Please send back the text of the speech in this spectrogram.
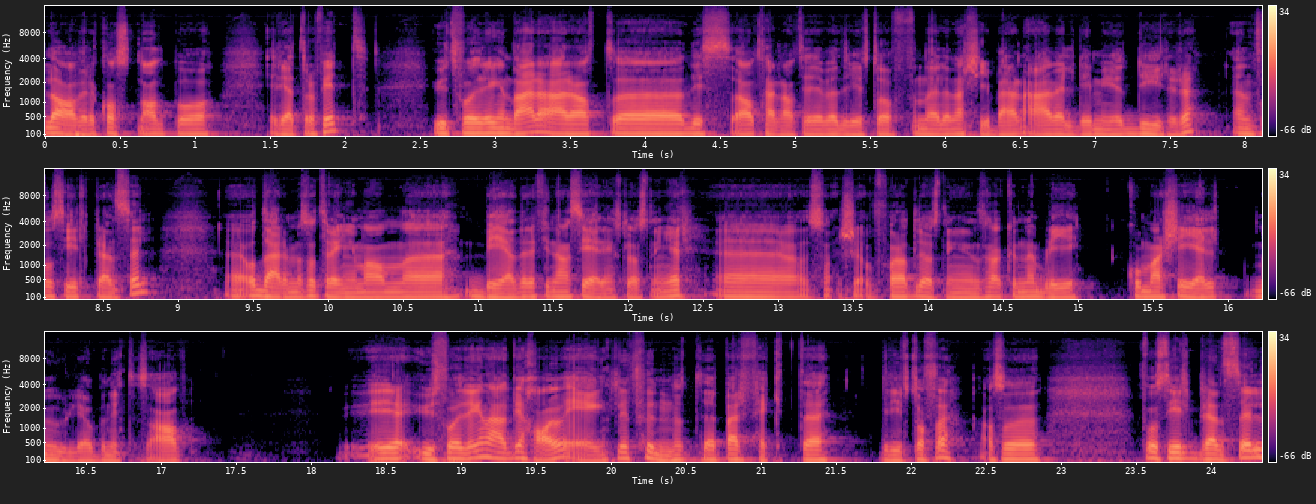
lavere kostnad på retrofit. Utfordringen der er at uh, disse alternative drivstoffene eller energibærerne er veldig mye dyrere enn fossilt brensel. Uh, og dermed så trenger man uh, bedre finansieringsløsninger for at løsningen skal kunne bli kommersielt mulig å benytte seg av. Utfordringen er at vi har jo egentlig funnet det perfekte drivstoffet. Altså Fossilt brensel,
